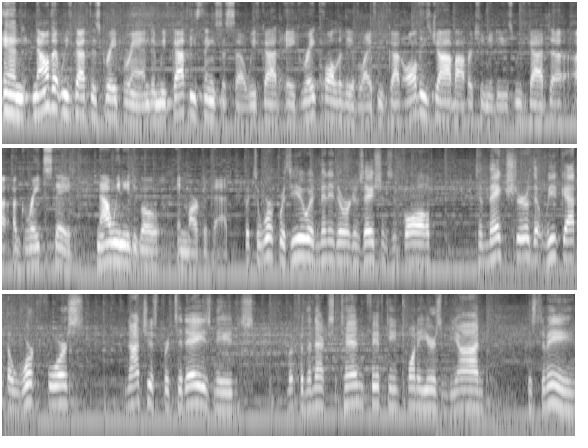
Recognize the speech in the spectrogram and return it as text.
And now that we've got this great brand and we've got these things to sell, we've got a great quality of life, we've got all these job opportunities, we've got uh, a, a great state. Now we need to go and market that. But to work with you and many of the organizations involved to make sure that we've got the workforce, not just for today's needs, but for the next 10, 15, 20 years and beyond. Because to me,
